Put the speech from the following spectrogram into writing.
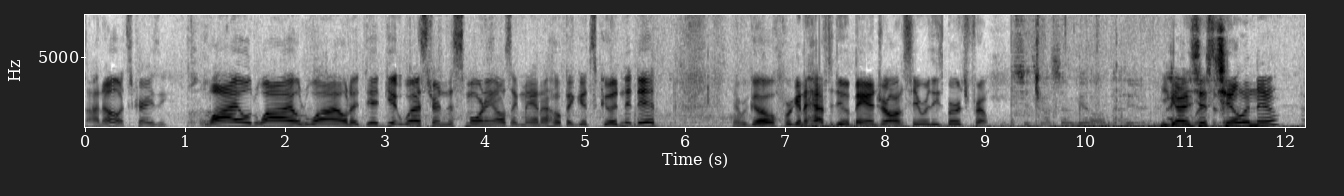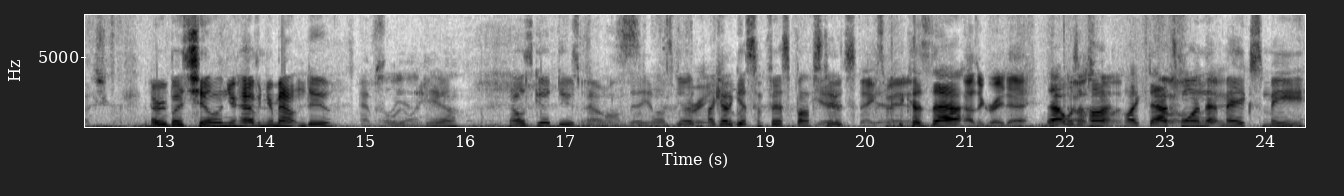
I know, it's crazy. Wild, wild, wild. It did get western this morning. I was like, man, I hope it gets good, and it did. There we go. We're gonna have to do a band draw and see where these birds from. This shit's not so good all night. You guys just chilling now? Oh, sure. Everybody's chilling. You're having your Mountain Dew. Absolutely. Yeah, that was good, dude. been a long day. That was good. Great. I got to get some fist bumps, dudes, Thanks, man. because that that was a great day. that was that a was hunt. fun. Like that's Oh, one that yeah. makes me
